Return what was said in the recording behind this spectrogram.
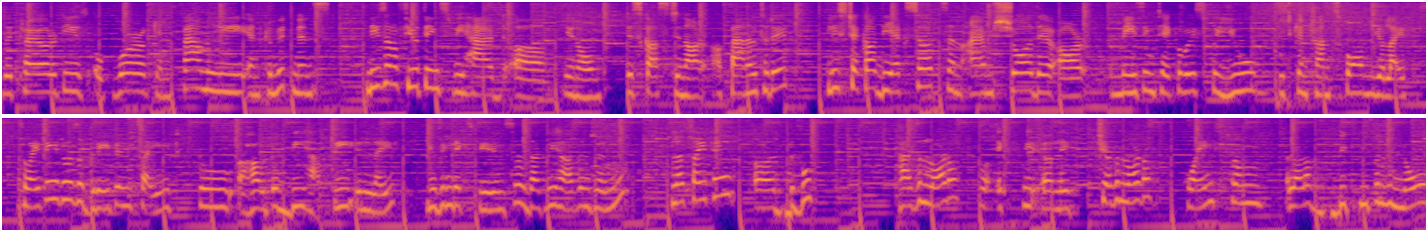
with priorities of work and family and commitments? These are a few things we had, you know, discussed in our, panel today. Please check out the excerpts and I am sure there are amazing takeaways for you which can transform your life. So I think it was a great insight to how to be happy in life using the experiences that we have in journey. Plus I think uh, the book has a lot of uh, like she has a lot of points from a lot of big people who know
